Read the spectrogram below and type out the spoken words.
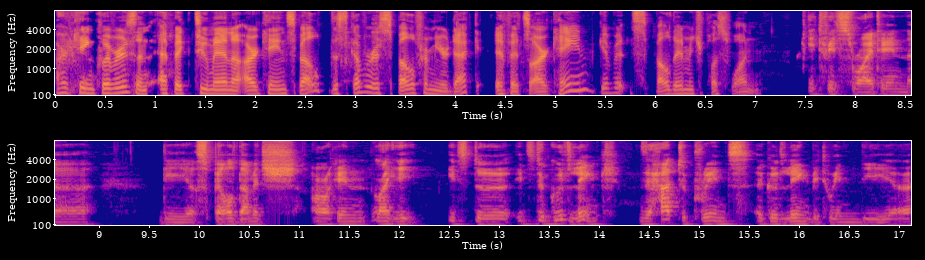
Arcane Quivers, an epic two mana arcane spell. Discover a spell from your deck. If it's arcane, give it spell damage plus one. It fits right in uh, the uh, spell damage arcane. Like it, it's the it's the good link. They had to print a good link between the uh,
